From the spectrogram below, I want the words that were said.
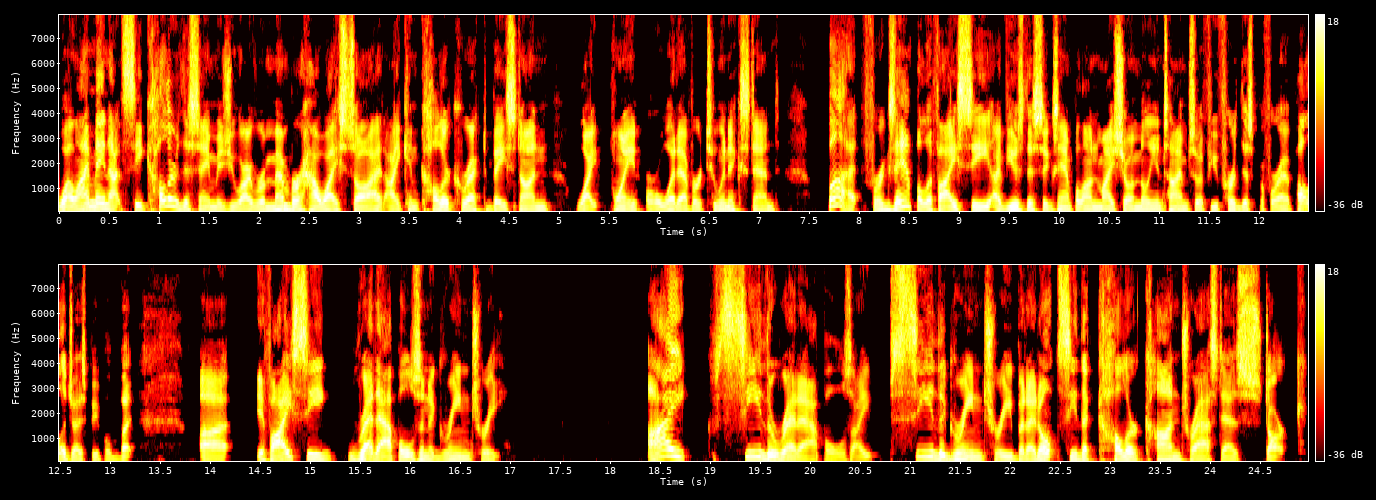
while I may not see color the same as you, I remember how I saw it. I can color correct based on white point or whatever to an extent. But for example, if I see, I've used this example on my show a million times. So if you've heard this before, I apologize, people. But uh, if I see red apples in a green tree, I see the red apples, I see the green tree, but I don't see the color contrast as stark.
